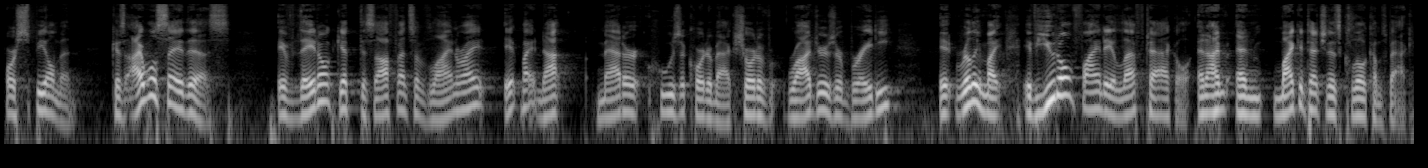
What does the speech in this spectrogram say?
or Spielman? Because I will say this: if they don't get this offensive line right, it might not matter who's a quarterback, short of Rodgers or Brady. It really might. If you don't find a left tackle, and I'm and my contention is Kalil comes back,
